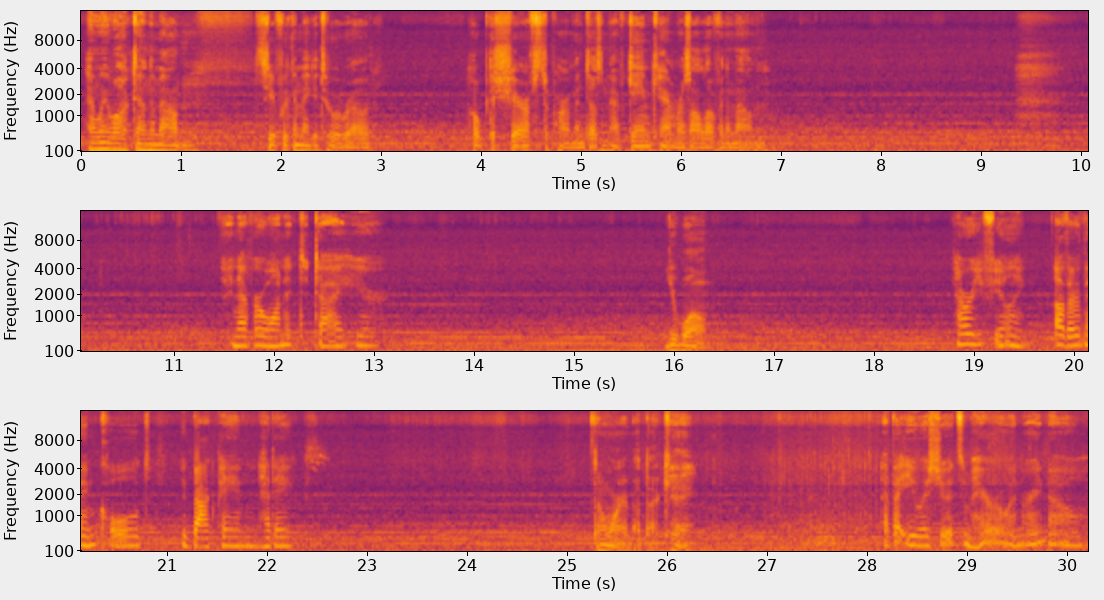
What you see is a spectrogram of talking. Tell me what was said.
And we walk down the mountain, see if we can make it to a road. Hope the sheriff's department doesn't have game cameras all over the mountain. I never wanted to die here. You won't. How are you feeling? Other than cold, like back pain and headaches? Don't worry about that, Kay. I bet you wish you had some heroin right now.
